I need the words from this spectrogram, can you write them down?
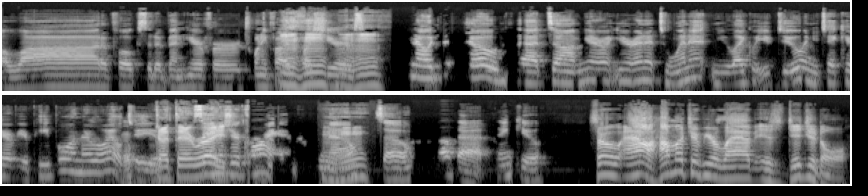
a, lot of folks that have been here for 25 mm-hmm, plus years. Mm-hmm. You know, it just shows that um, you're you're in it to win it, and you like what you do, and you take care of your people, and they're loyal to you. Got that right. Same as your client, you mm-hmm. know. So love that. Thank you. So Al, how much of your lab is digital?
